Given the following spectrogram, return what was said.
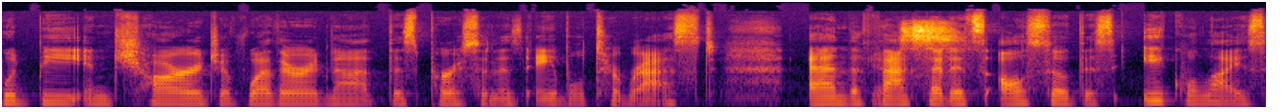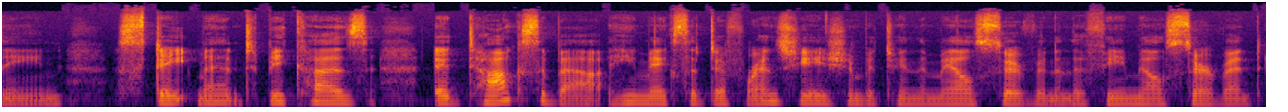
would be in charge of whether or not this person is able to rest. And the yes. fact that it's also this equalizing statement because it talks about, he makes a differentiation between the male servant and the female servant.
